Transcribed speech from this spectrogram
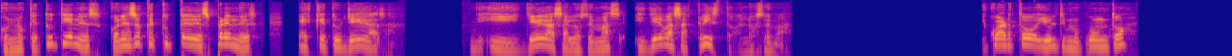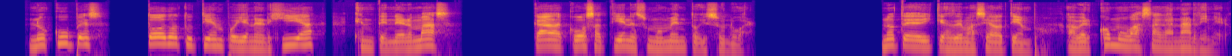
Con lo que tú tienes, con eso que tú te desprendes, es que tú llegas y llegas a los demás y llevas a Cristo a los demás. Y cuarto y último punto, no ocupes todo tu tiempo y energía en tener más. Cada cosa tiene su momento y su lugar. No te dediques demasiado tiempo a ver cómo vas a ganar dinero.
